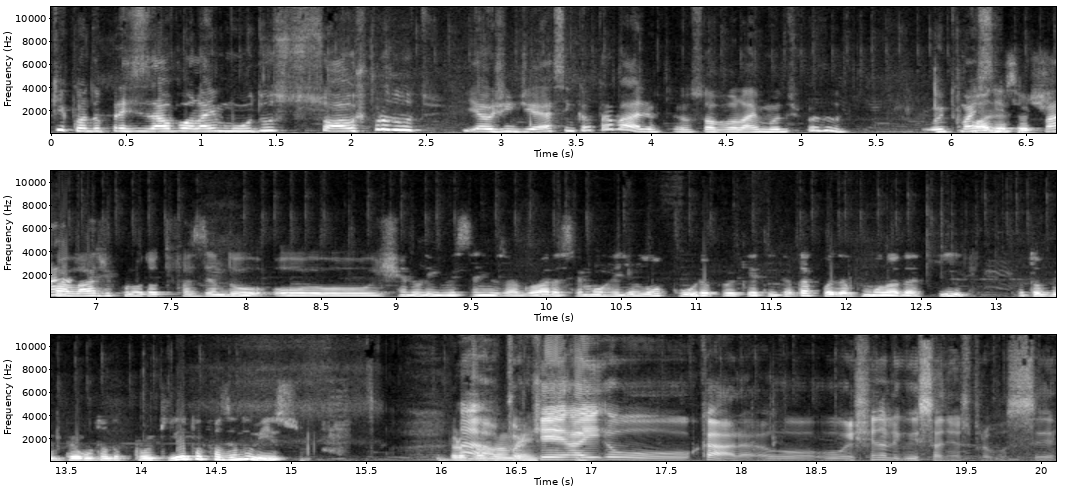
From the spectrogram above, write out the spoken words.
que quando precisar eu vou lá e mudo só os produtos. E hoje em dia é assim que eu trabalho, eu só vou lá e mudo os produtos. Muito mais Olha, se eu simples. te falar de como eu tô fazendo o Enchendo Linguiça News agora, você vai morrer de loucura, porque tem tanta coisa acumulada aqui, eu tô me perguntando por que eu tô fazendo isso. Não, Provavelmente. porque aí o. Cara, o, o Enchendo Linguiça News pra você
